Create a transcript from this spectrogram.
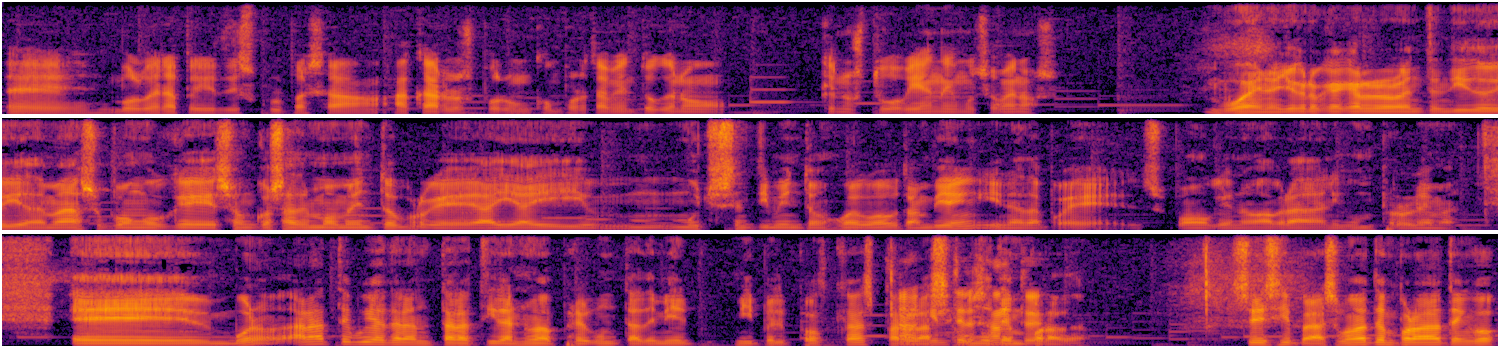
eh, volver a pedir disculpas a, a Carlos por un comportamiento que no, que no estuvo bien, ni mucho menos. Bueno, yo creo que Carlos lo ha entendido y además supongo que son cosas del momento porque ahí hay mucho sentimiento en juego también y nada, pues supongo que no habrá ningún problema. Eh, bueno, ahora te voy a adelantar a ti las nuevas preguntas de mi Mipel Podcast para ah, la segunda temporada. Sí, sí, para la segunda temporada tengo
